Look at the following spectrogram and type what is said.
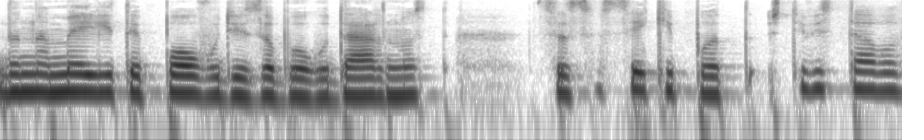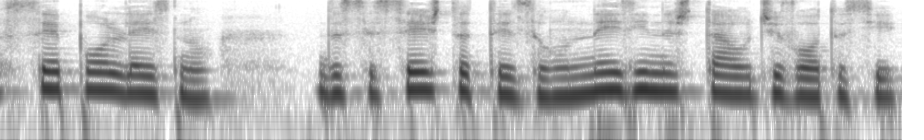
да намерите поводи за благодарност, с всеки път ще ви става все по-лесно да се сещате за онези неща от живота си,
